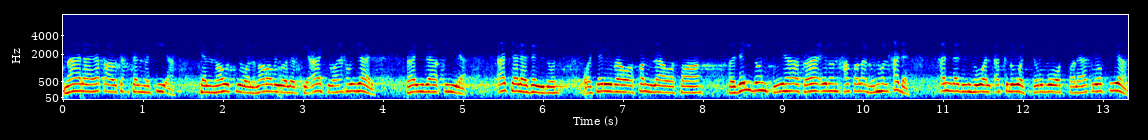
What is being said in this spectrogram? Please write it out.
ما لا يقع تحت المشيئة كالموت والمرض والارتعاش ونحو ذلك. فإذا قيل أكل زيد وشرب وصلى وصام فزيد فيها فاعل حصل منه الحدث الذي هو الأكل والشرب والصلاة والصيام.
